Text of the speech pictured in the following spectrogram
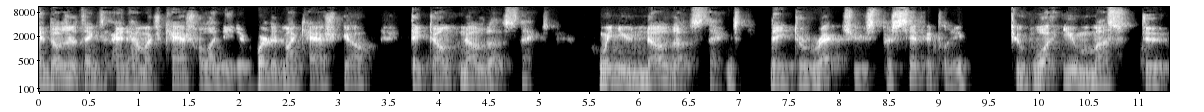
and those are things, and how much cash will I need, and where did my cash go? They don't know those things. When you know those things, they direct you specifically to what you must do.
